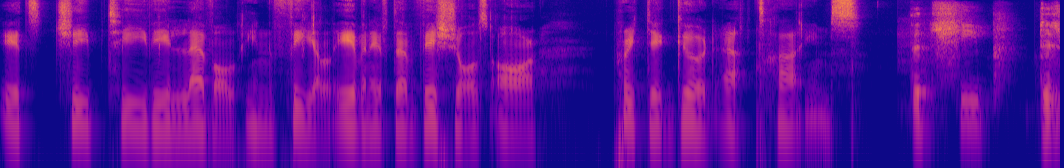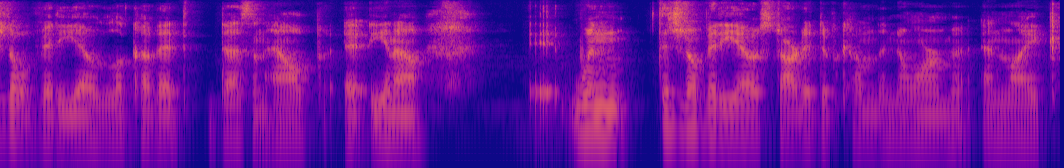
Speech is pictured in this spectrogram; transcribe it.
It's cheap TV level in feel, even if the visuals are pretty good at times. the cheap digital video look of it doesn't help. It- you know, it- when digital video started to become the norm, and like,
